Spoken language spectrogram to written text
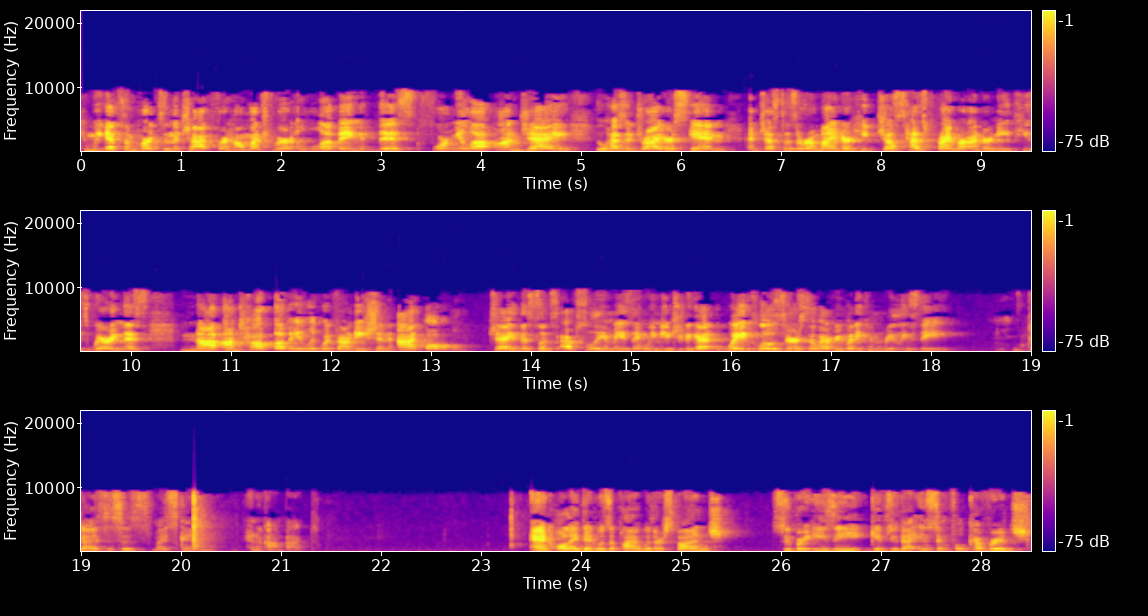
Can we get some hearts in the chat for how much we're loving this formula on Jay, who has a drier skin? And just as a reminder, he just has primer underneath. He's wearing this not on top of a liquid foundation at all. Jay, this looks absolutely amazing. We need you to get way closer so everybody can really see. Guys, this is my skin in a compact. And all I did was apply with our sponge. Super easy, gives you that instant full coverage.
